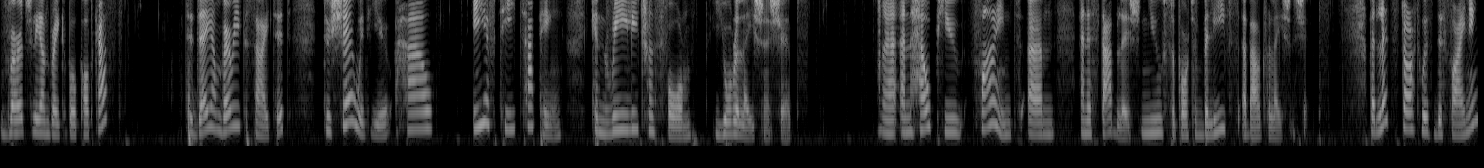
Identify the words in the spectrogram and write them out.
Virtually Unbreakable podcast. Today I'm very excited to share with you how EFT tapping can really transform your relationships uh, and help you find um, and establish new supportive beliefs about relationships. But let's start with defining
